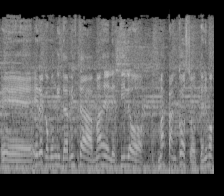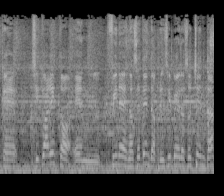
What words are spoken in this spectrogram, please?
eh, era como un guitarrista más del estilo más pancoso. Tenemos que situar esto en fines de los 70, principios de los 80.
